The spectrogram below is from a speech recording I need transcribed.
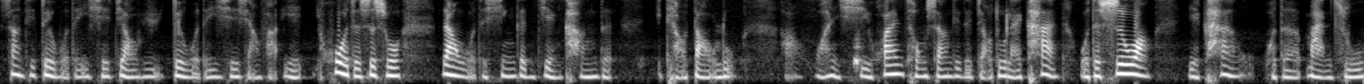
上帝对我的一些教育，对我的一些想法，也或者是说让我的心更健康的一条道路。好，我很喜欢从上帝的角度来看我的失望，也看我的满足。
